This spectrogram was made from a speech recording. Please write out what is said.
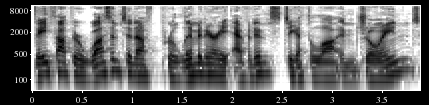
they thought there wasn't enough preliminary evidence to get the law enjoined.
